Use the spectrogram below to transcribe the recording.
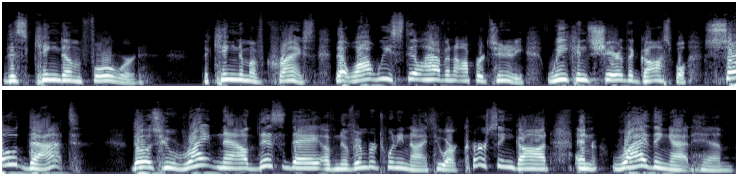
this kingdom forward. The kingdom of Christ. That while we still have an opportunity, we can share the gospel so that those who right now, this day of November 29th, who are cursing God and writhing at Him,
